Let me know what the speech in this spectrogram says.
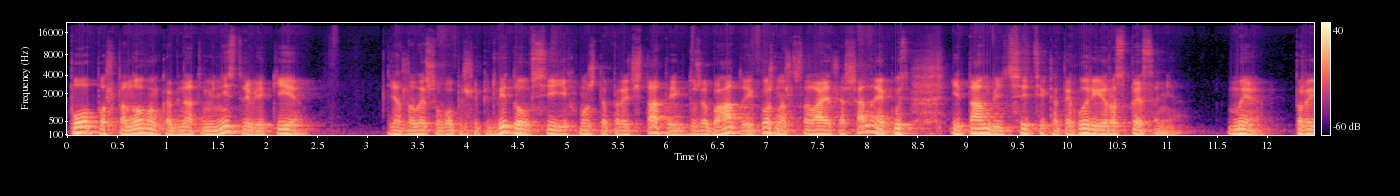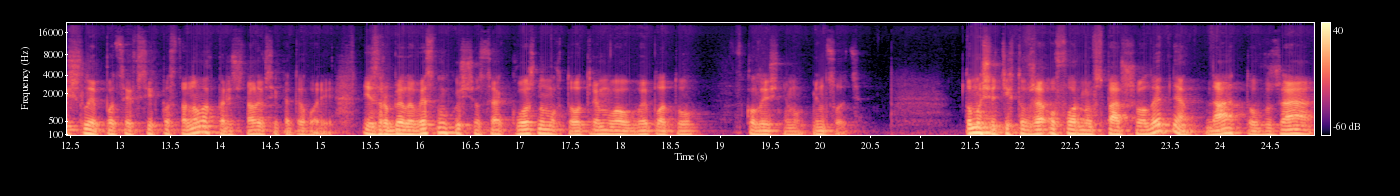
по постановам Кабінету міністрів, які я залишу в описі під відео, всі їх можете перечитати, їх дуже багато, і кожна ссилається ще на якусь, і там всі ці категорії розписані. Ми прийшли по цих всіх постановах, перечитали всі категорії і зробили висновку, що це кожному, хто отримував виплату в колишньому Мінсоці. Тому що ті, хто вже оформив з 1 липня, да, то вже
